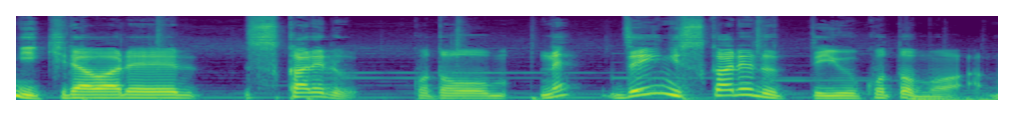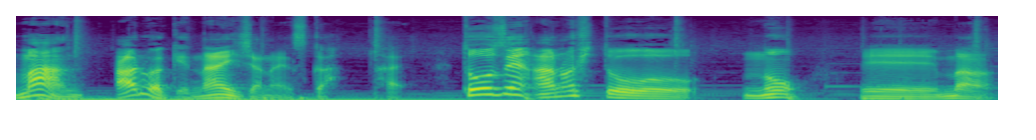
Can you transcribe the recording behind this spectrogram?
に嫌われる、好かれることをね、全員に好かれるっていうことも、まあ、あるわけないじゃないですか。はい。当然、あの人の、えー、まあ、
